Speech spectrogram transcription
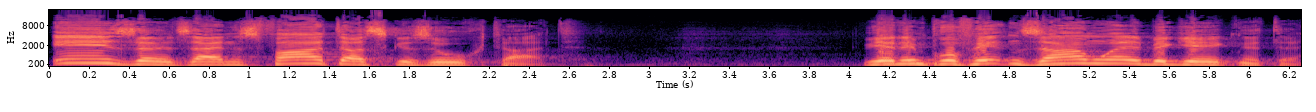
Esel seines Vaters gesucht hat, wie er dem Propheten Samuel begegnete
